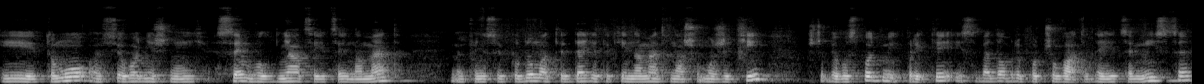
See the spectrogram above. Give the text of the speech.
І тому сьогоднішній символ дня це є цей намет. Ми собі подумати, де є такий намет в нашому житті, щоб Господь міг прийти і себе добре почувати, де є це місце е,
